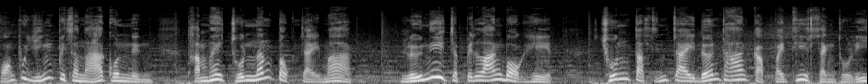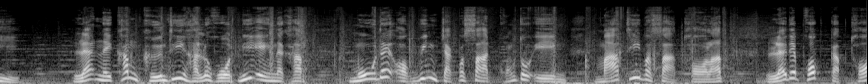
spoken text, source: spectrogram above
ของผู้หญิงปริศนาคนหนึ่งทำให้ชุนนั้นตกใจมาก หรือนี่จะเป็นลางบอกเหตุ ชุนตัดสินใจเดินทางกลับไปที่แซงโทรีและในค่ำคืนที่หันโหดนี้เองนะครับ มูได้ออกวิ่งจากปราสาทของตัวเอง มาที่ปราสาททอรัส และได้พบกับทอ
